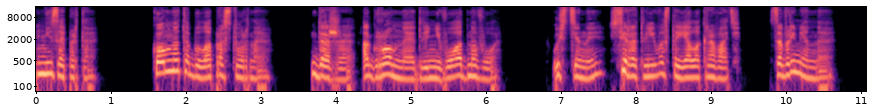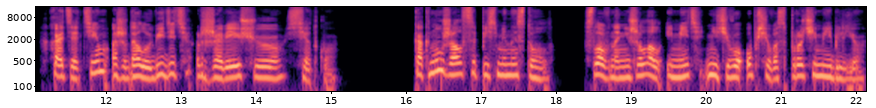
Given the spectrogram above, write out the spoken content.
Не заперто. Комната была просторная, даже огромная для него одного. У стены сиротливо стояла кровать, современная, хотя Тим ожидал увидеть ржавеющую сетку. К окну жался письменный стол, словно не желал иметь ничего общего с прочей мебелью.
